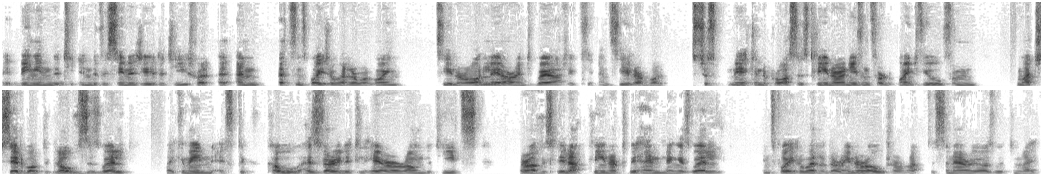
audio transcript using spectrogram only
it being in the te- in the vicinity of the teeth, and that's in spite of whether we're going sealer only or antibiotic and sealer, but it's just making the process cleaner. And even for the point of view from, from what you said about the gloves as well, like I mean, if the cow has very little hair around the teeth, they're obviously a lot cleaner to be handling as well, in spite of whether they're in or out or what the scenario is with them. Like,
